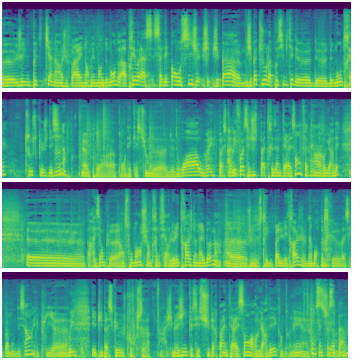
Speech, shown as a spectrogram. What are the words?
Euh, j'ai une petite chaîne, hein, j'ai pas énormément de monde. Après voilà, ça dépend aussi. j'ai pas euh, j'ai pas toujours la possibilité de de, de montrer tout ce que je dessine euh, pour euh, pour des questions de, de droit ou parce que Ah des oui. fois c'est juste pas très intéressant en fait hein, à regarder. Euh, par exemple, en ce moment, je suis en train de faire le lettrage d'un album. Euh, je stream pas le lettrage, d'abord parce que bah, c'est pas mon dessin, et puis euh, Oui. et puis parce que je trouve que ça, enfin, j'imagine que c'est super pas intéressant à regarder quand on est. euh, quelqu'un je sais pas. hein.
